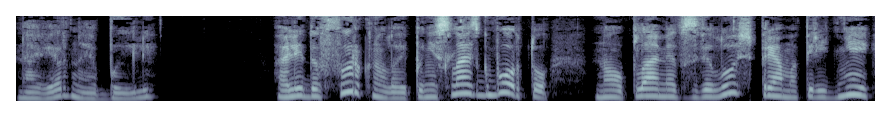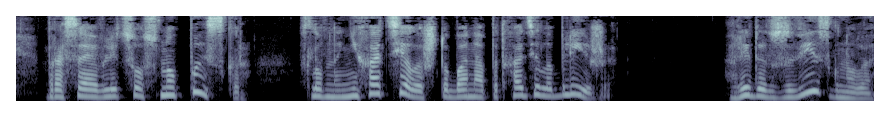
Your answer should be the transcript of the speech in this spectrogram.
Наверное, были». Алида фыркнула и понеслась к борту, но пламя взвелось прямо перед ней, бросая в лицо сноп искр, словно не хотела, чтобы она подходила ближе. Алида взвизгнула,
